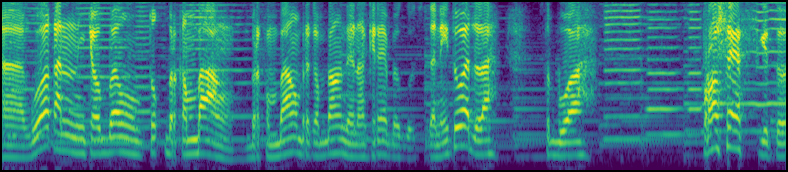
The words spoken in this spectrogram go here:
Uh, gue akan mencoba untuk berkembang berkembang berkembang dan akhirnya bagus. Dan itu adalah sebuah proses gitu.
